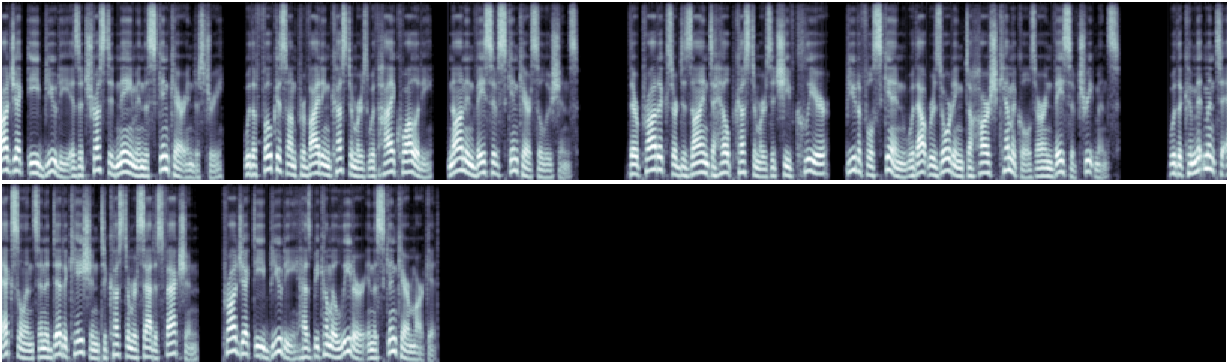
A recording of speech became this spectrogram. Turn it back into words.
Project E Beauty is a trusted name in the skincare industry, with a focus on providing customers with high quality, non invasive skincare solutions. Their products are designed to help customers achieve clear, beautiful skin without resorting to harsh chemicals or invasive treatments. With a commitment to excellence and a dedication to customer satisfaction, Project E Beauty has become a leader in the skincare market.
